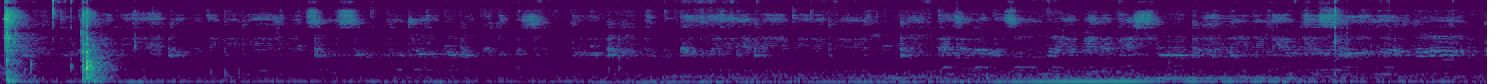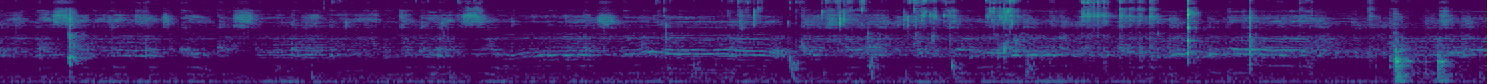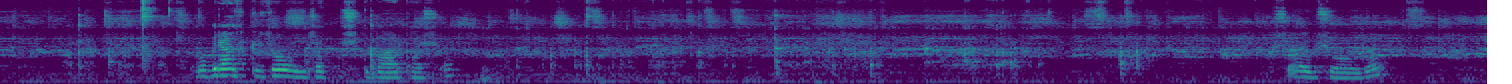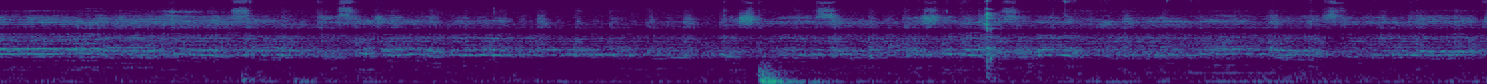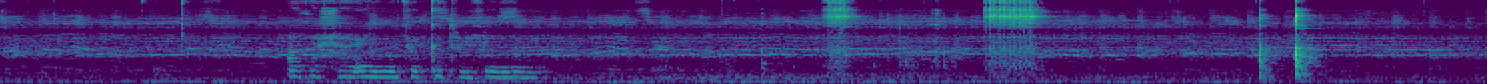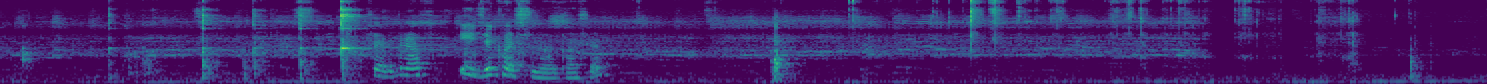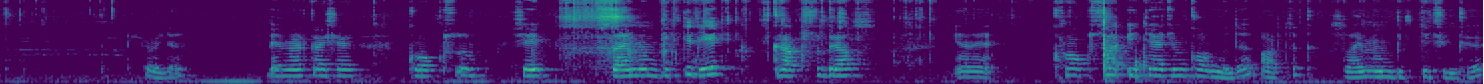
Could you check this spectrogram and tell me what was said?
Bu biraz güzel olacakmış gibi arkadaşlar. Şöyle bir şey oldu. Çok kötü bir. Şöyle biraz iyice karıştırın arkadaşlar. Şöyle. Benim arkadaşlar Crocs'um şey slime'ım bitti diye Crocs'u biraz yani Crocs'a ihtiyacım kalmadı artık. Slime'ım bitti çünkü.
